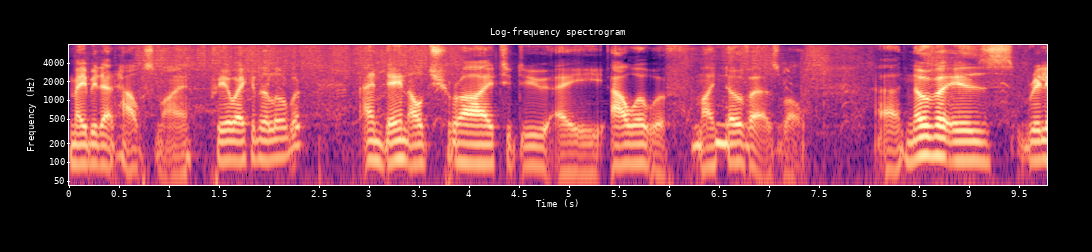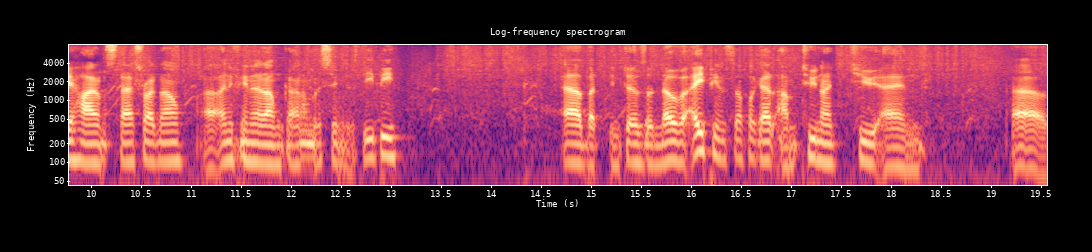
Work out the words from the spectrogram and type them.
maybe that helps my pre-awakened a little bit. And then I'll try to do a hour with my Nova as well. Uh, Nova is really high on stats right now. Uh, anything that I'm kind of missing is DP uh, but in terms of Nova AP and stuff like that I'm 292 and uh,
